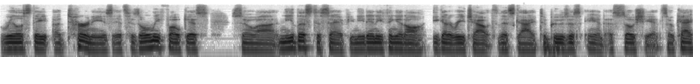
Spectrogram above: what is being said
real estate attorneys. It's his only focus. So, uh, needless to say, if you need anything at all, you got to reach out to this guy, Topouzis and Associates. Okay,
